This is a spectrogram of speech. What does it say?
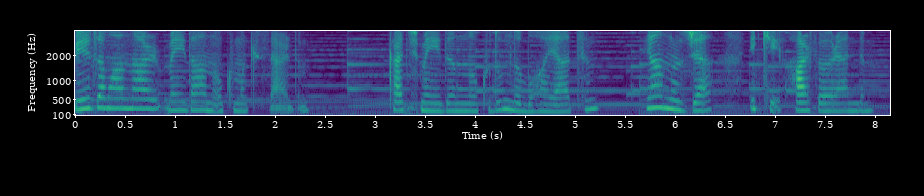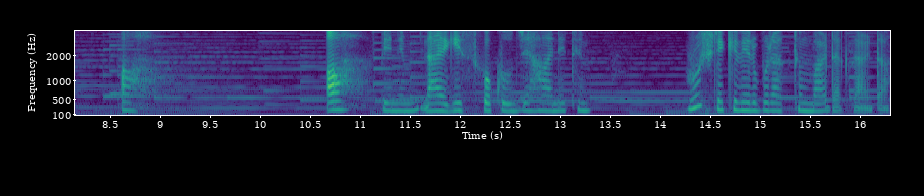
Bir zamanlar meydan okumak isterdim. Kaç meydanını okudum da bu hayatın. Yalnızca iki harf öğrendim. Ah. Ah benim nergis kokulu cehaletim. Ruj lekeleri bıraktım bardaklarda.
